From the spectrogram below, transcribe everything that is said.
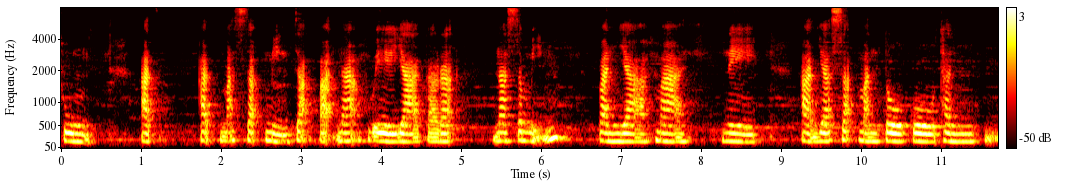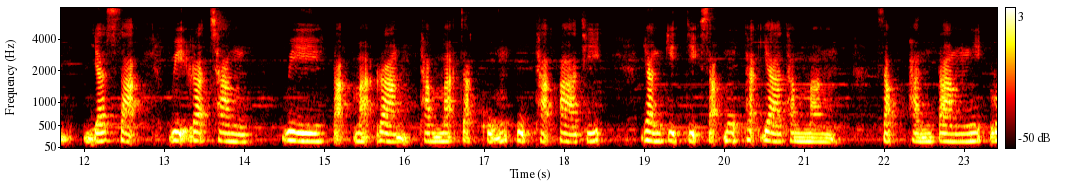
ทุง อัตอัตมัสมิงจะปะนะเวยากระนัสมิง ปัญญามาเนอายสะมันโตโกทัญยสะวิรชัง วีตะมะรัง ธรรมจักขุง อุทะปาธิ ยังกิจจิสมุทยาธรรมัง สัพพันตังนิโร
